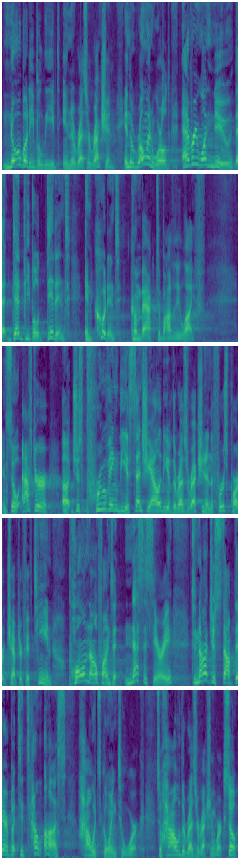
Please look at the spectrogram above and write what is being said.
nobody believed in a resurrection. In the Roman world, everyone knew that dead people didn't and couldn't come back to bodily life. And so, after uh, just proving the essentiality of the resurrection in the first part of chapter 15, Paul now finds it necessary to not just stop there, but to tell us how it's going to work. So, how the resurrection works. So,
